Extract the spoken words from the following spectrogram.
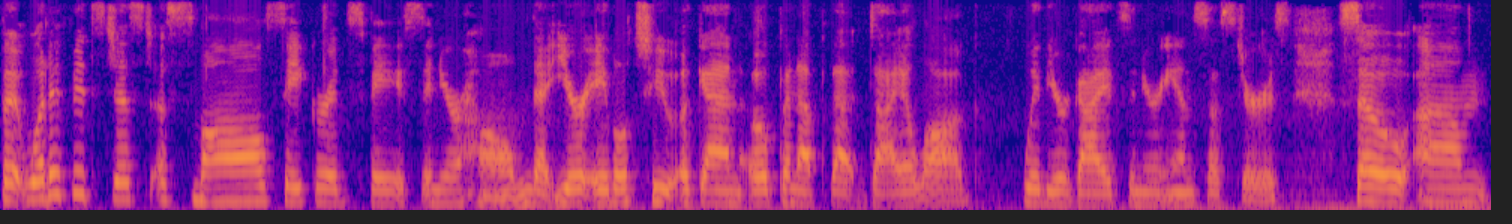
but what if it's just a small sacred space in your home that you're able to, again, open up that dialogue? With your guides and your ancestors. So, um,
